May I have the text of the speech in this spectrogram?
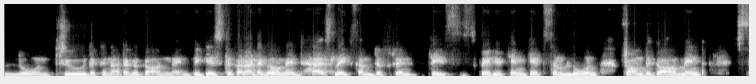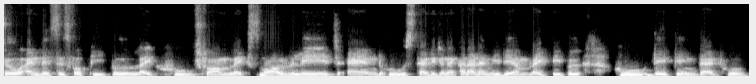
loan to the Karnataka government because the Karnataka government has like some different places where you can get some loan from the government. So, and this is for people like who from like small village and who studied in a Kannada medium, like people who they think that who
